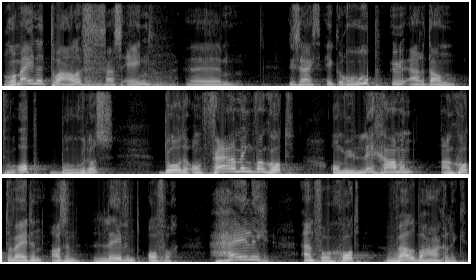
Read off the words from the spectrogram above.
Romeinen 12, vers 1, uh, ehm, die zegt, ik roep u er dan toe op, broeders, door de ontferming van God, om uw lichamen aan God te wijden als een levend offer. Heilig en voor God welbehagelijk.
